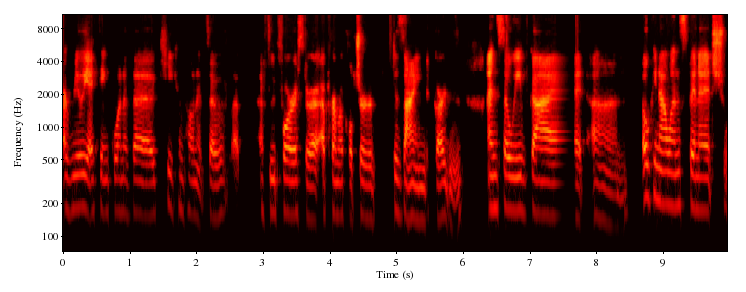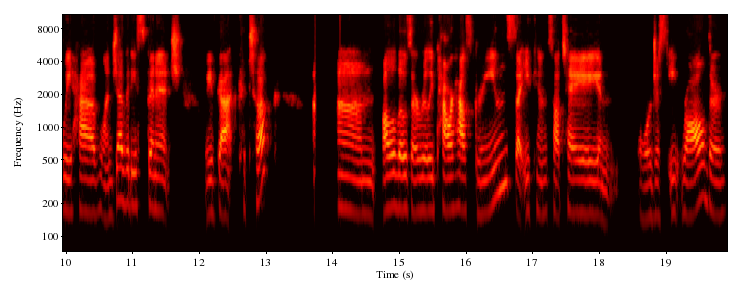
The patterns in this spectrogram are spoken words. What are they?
are really, I think, one of the key components of a, a food forest or a permaculture designed garden. And so we've got um, Okinawan spinach, we have longevity spinach, we've got katuk, um, all of those are really powerhouse greens that you can saute and or just eat raw. They're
